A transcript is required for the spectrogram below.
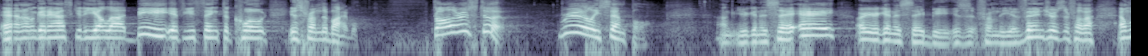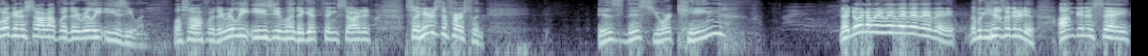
And I'm going to ask you to yell out B if you think the quote is from the Bible. That's all there is to it. Really simple. Um, you're going to say A or you're going to say B. Is it from the Avengers or from the. And we're going to start off with a really easy one. We'll start off with a really easy one to get things started. So here's the first one Is this your king? No, no, no, wait, wait, wait, wait, wait, wait. Here's what we're going to do. I'm going to say,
